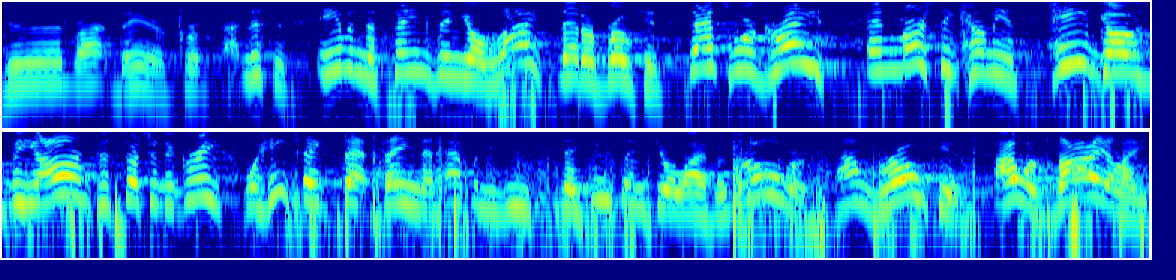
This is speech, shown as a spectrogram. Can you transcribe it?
good right there. For listen, even the things in your life that are broken, that's where grace and mercy come in. He goes beyond to such a degree where he takes that thing that happened to you that you think your life is over. I'm broken. I was violated.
